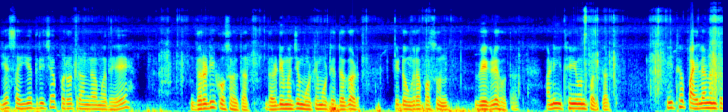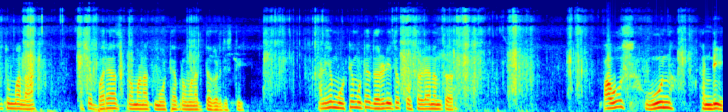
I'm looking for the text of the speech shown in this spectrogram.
या सह्याद्रीच्या पर्वतरांगामध्ये दरडी कोसळतात. दरडी म्हणजे मोठे मोठे दगड हे डोंगरापासून वेगळे होतात आणि इथे येऊन पडतात. इथं पाहिल्यानंतर तुम्हाला असे बऱ्याच प्रमाणात मोठ्या प्रमाणात दगड दिसतील. आणि हे मोठे मोठे दरडी इथं कोसळल्यानंतर पाऊस ऊन थंडी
